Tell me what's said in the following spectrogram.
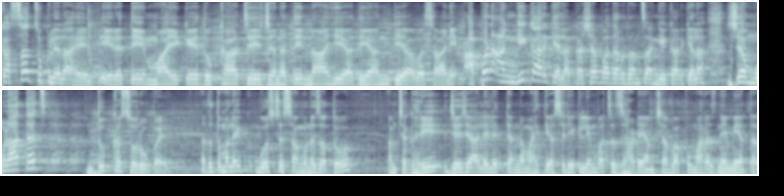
कसा चुकलेला आहे? एरते मायके दुःखाचे जनते नाही अदियांती अवसाने. आपण अंगीकार केला. कशा पदार्थांचा अंगीकार केला? ज्या मुळातच दुःख स्वरूप आहे. आता तुम्हाला एक गोष्ट सांगून जातो. आमच्या घरी जे जे आलेले आहेत त्यांना माहिती असेल. एक लिंबाचं झाड आहे आमच्या. बापू महाराज नेहमी येतात.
